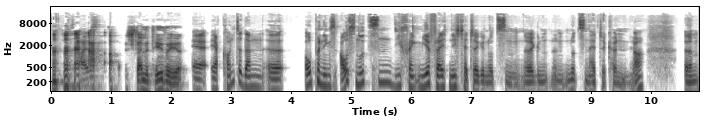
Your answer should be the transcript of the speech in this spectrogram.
Das heißt, Steile These hier. Er, er konnte dann äh, Openings ausnutzen, die Frank Mir vielleicht nicht hätte genutzen, äh, nutzen hätte können, ja. Ähm,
